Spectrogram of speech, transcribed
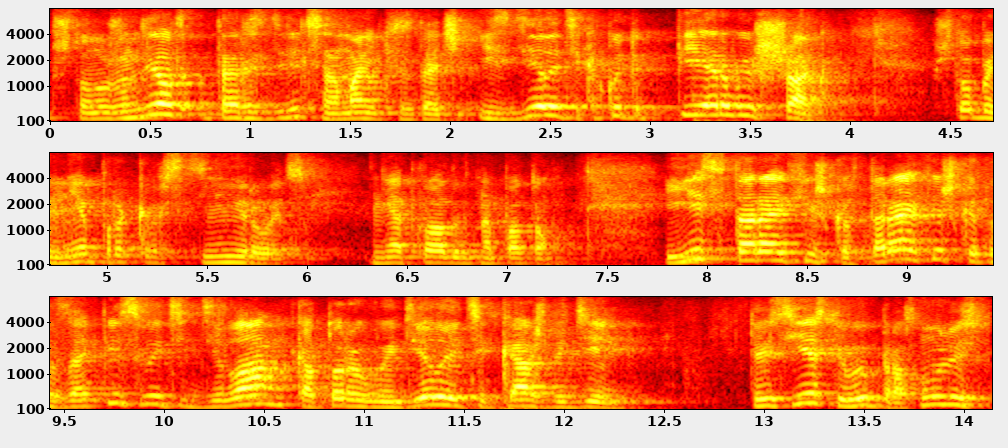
что нужно делать, это разделить на маленькие задачи и сделайте какой-то первый шаг, чтобы не прокрастинировать, не откладывать на потом. И есть вторая фишка. Вторая фишка – это записывайте дела, которые вы делаете каждый день. То есть, если вы проснулись,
